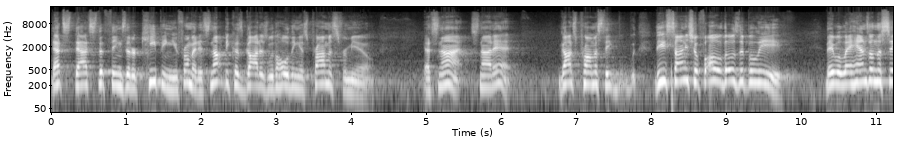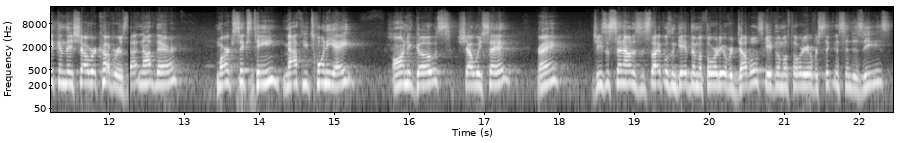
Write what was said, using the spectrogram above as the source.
That's, that's the things that are keeping you from it. It's not because God is withholding his promise from you. That's not. It's not it. God's promise that these signs shall follow those that believe. They will lay hands on the sick and they shall recover. Is that not there? Mark 16, Matthew 28, on it goes, shall we say, right? Jesus sent out his disciples and gave them authority over devils, gave them authority over sickness and disease.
